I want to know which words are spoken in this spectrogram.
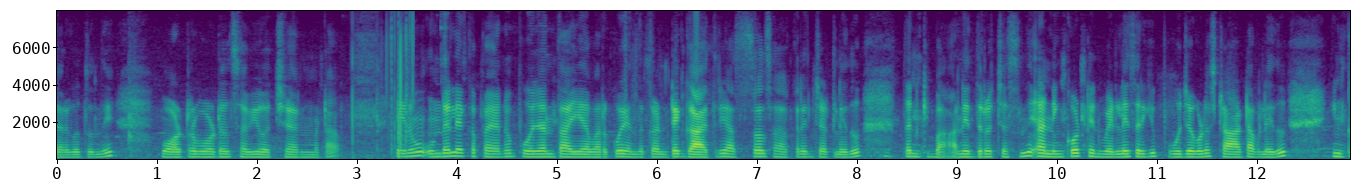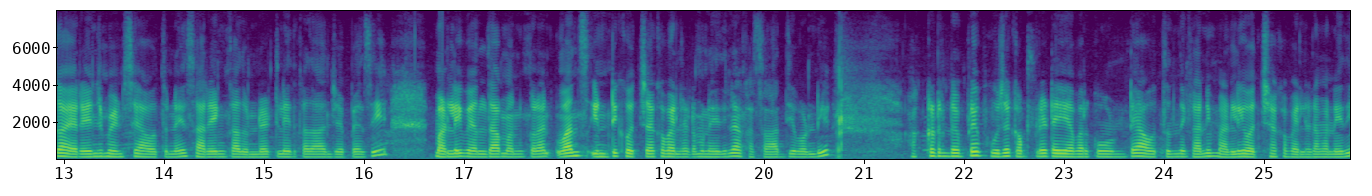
జరుగుతుంది. వాటర్ బాటిల్స్ అవి వచ్చాయన్నమాట. నేను ఉండలేకపోయాను పూజ అంతా అయ్యే వరకు ఎందుకంటే గాయత్రి అస్సలు సహకరించట్లేదు. దానికి బాగా నిద్ర వచ్చేస్తుంది అండ్ ఇంకోటి నేను వెళ్ళేసరికి పూజ కూడా స్టార్ట్ అవ్వలేదు. ఇంకా అరేంజ్మెంట్సే అవుతున్నాయి. సరే ఇంకా అది ఉండట్లేదు కదా అని చెప్పేసి మళ్ళీ వెళ్దాం అనుకున్నాను. వన్స్ ఇంటికి వచ్చాక వెళ్ళడం అనేది నాకు అసాధ్యం అండి. అక్కడ ఉన్నప్పుడే పూజ కంప్లీట్ అయ్యే వరకు ఉంటే అవుతుంది. కానీ మళ్ళీ వచ్చాక వెళ్ళడం అనేది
